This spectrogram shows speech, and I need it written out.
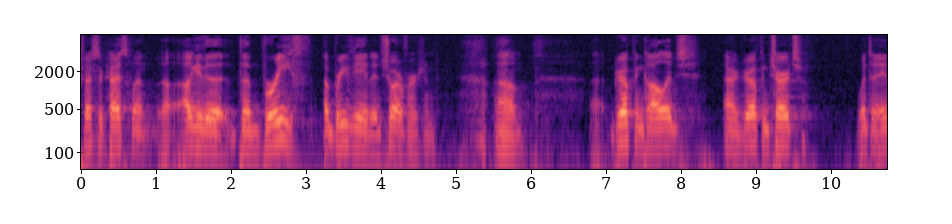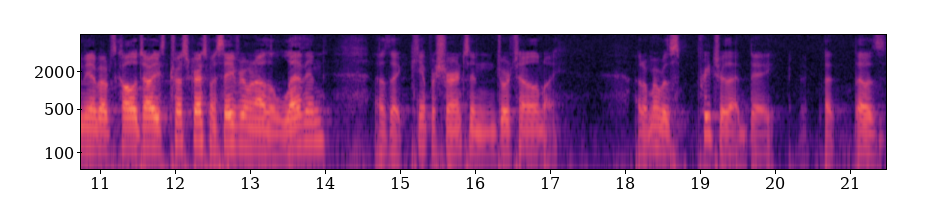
Church of Christ went. Uh, I'll give you the, the brief, abbreviated, short version. Um, uh, grew up in college, or grew up in church. Went to Indiana Baptist College. I trusted Christ my Savior when I was 11. I was at Camp Assurance in Georgetown, Illinois. I don't remember the preacher that day, but that was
